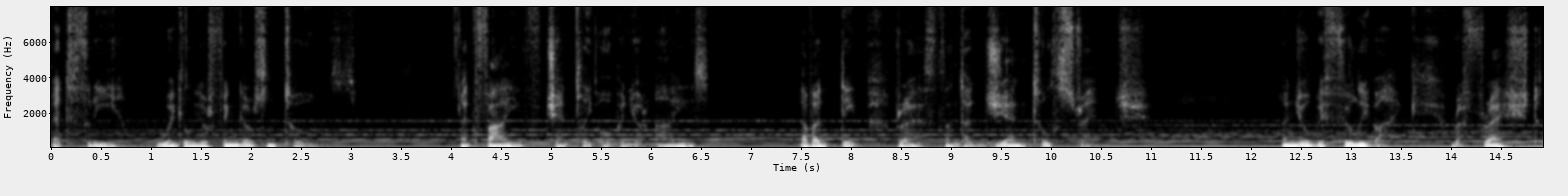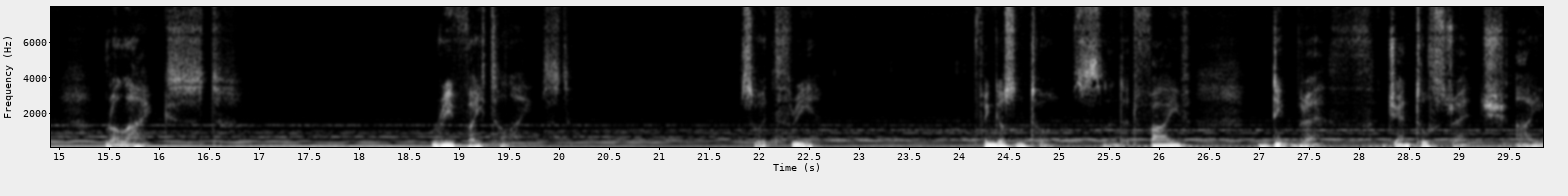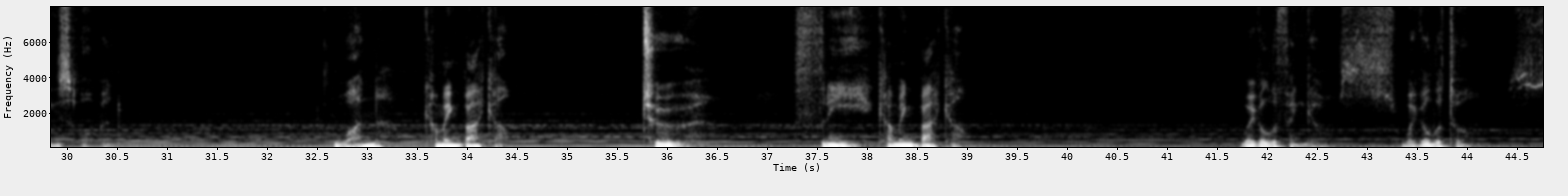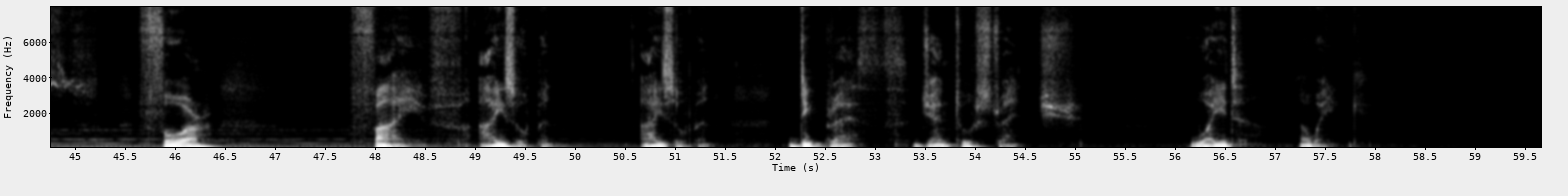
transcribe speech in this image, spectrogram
At three, wiggle your fingers and toes. At five, gently open your eyes have a deep breath and a gentle stretch, and you'll be fully back, refreshed, relaxed, revitalized. So at three, fingers and toes, and at five, deep breath, gentle stretch, eyes open. One, coming back up. Two, Three, coming back up. Wiggle the fingers, wiggle the toes. Four, five, eyes open, eyes open. Deep breath, gentle stretch, wide awake.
